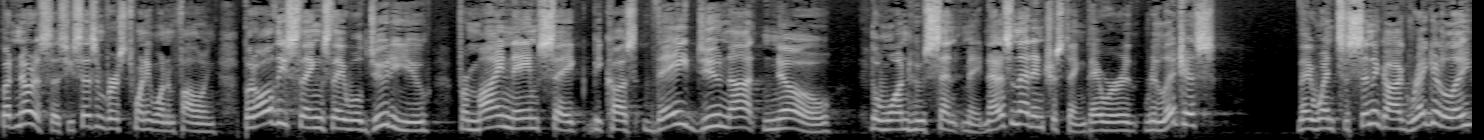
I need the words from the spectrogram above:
But notice this. He says in verse 21 and following, But all these things they will do to you for my name's sake, because they do not know the one who sent me. Now, isn't that interesting? They were religious. They went to synagogue regularly.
